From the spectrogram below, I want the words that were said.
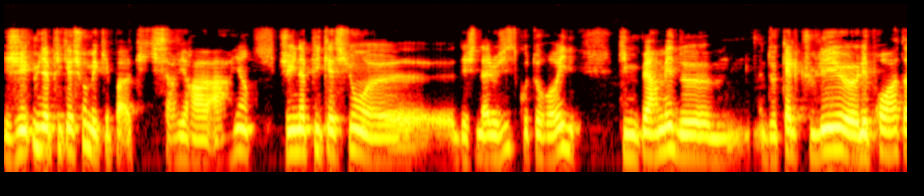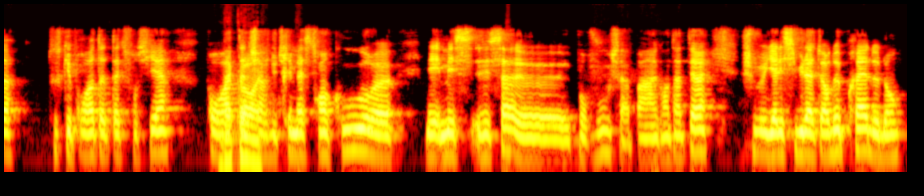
j'ai une application, mais qui est pas, qui, servira à rien. J'ai une application euh, des généalogistes Cotorori qui me permet de, de calculer les prorata, tout ce qui est prorata de taxe foncière, prorata de charge du trimestre en cours. mais, mais ça, pour vous, ça n'a pas un grand intérêt. il y a les simulateurs de prêt dedans.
